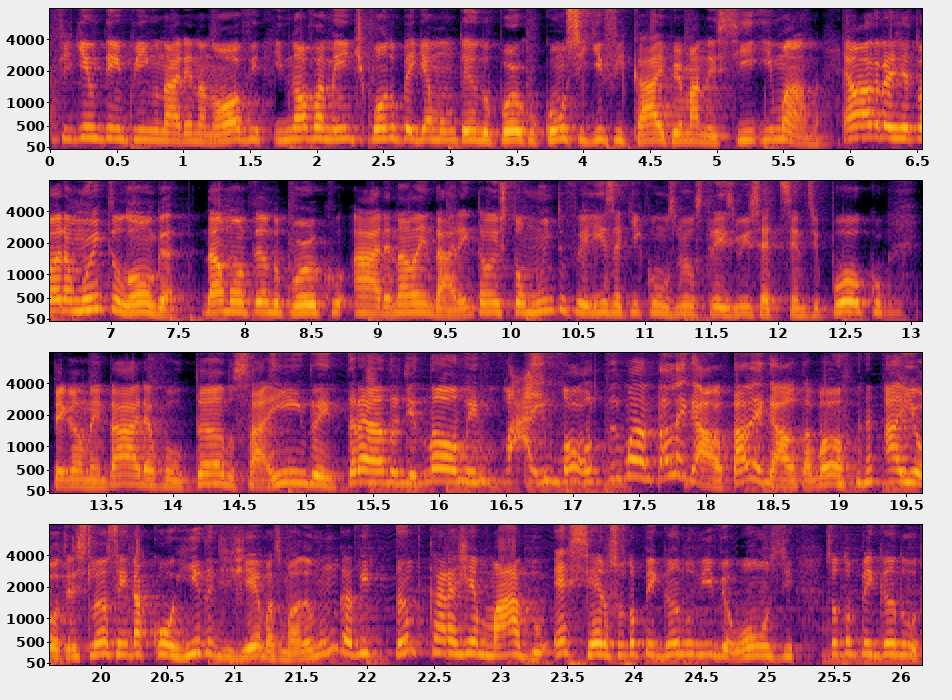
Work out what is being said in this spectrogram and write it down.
Fiquei um tempinho na arena 9 e novamente quando peguei a Montanha do Porco consegui ficar e permaneci. E, mano, é uma trajetória muito longa da Montanha do Porco à Arena Lendária. Então eu estou muito feliz aqui com os meus 3.700 e pouco, pegando lendária, voltando, saindo, entrando de novo e vai e volta. Mano, tá legal, tá legal, tá bom? Aí outra, esse lance aí da corrida de gemas, mano, eu nunca vi tanto cara gemado. É sério, eu só tô pegando nível 11, só tô pegando...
